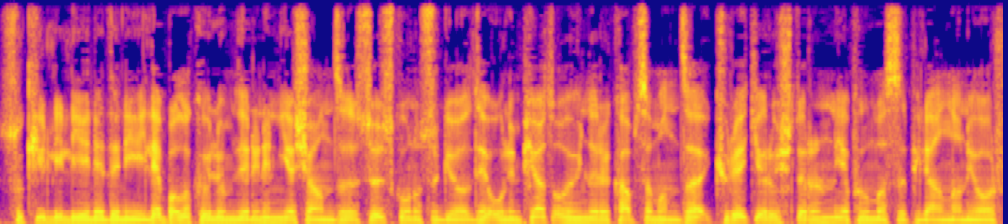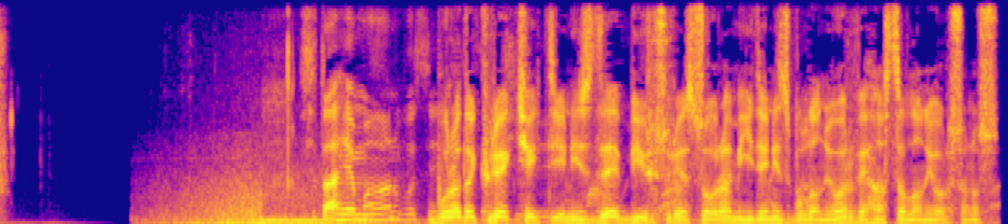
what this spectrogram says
Su kirliliği nedeniyle balık ölümlerinin yaşandığı söz konusu gölde olimpiyat oyunları kapsamında kürek yarışlarının yapılması planlanıyor. Burada kürek çektiğinizde bir süre sonra mideniz bulanıyor ve hastalanıyorsunuz.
